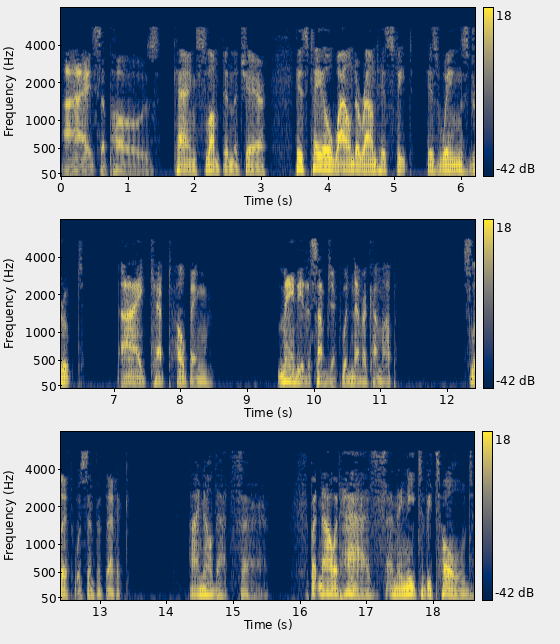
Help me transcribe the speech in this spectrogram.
I suppose. Kang slumped in the chair. His tail wound around his feet. His wings drooped. I kept hoping. Maybe the subject would never come up. Slith was sympathetic. I know that, sir. But now it has, and they need to be told.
